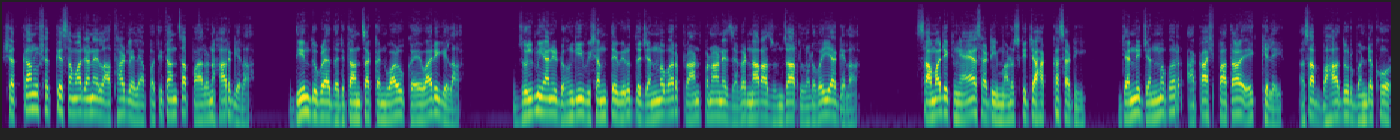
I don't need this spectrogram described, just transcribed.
शतकानुशतके समाजाने लाथाडलेल्या पतितांचा पालनहार गेला. दीनदुबळ्या दलितांचा कनवाळू कैवारी गेला. जुलमी आणि ढोंगी विषमतेविरुद्ध जन्मभर प्राणपणाने झगडणारा झुंजार लढवय्या गेला. सामाजिक न्यायासाठी माणुसकीच्या हक्कासाठी ज्यांनी जन्मभर आकाश पाताळ एक केले असा बहादूर बंडखोर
